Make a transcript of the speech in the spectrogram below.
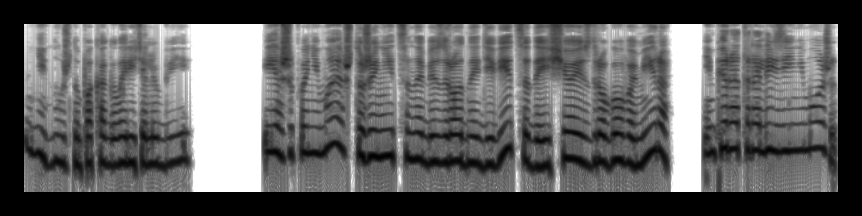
не нужно пока говорить о любви. Я же понимаю, что жениться на безродной девице, да еще из другого мира, император Ализии не может.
